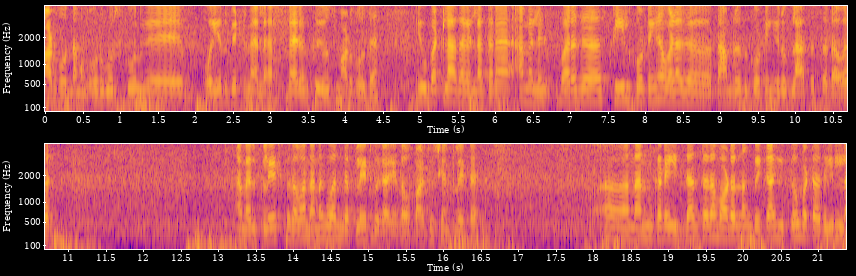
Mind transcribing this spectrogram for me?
ಮಾಡ್ಬೋದು ನಮಗೆ ಹುಡುಗರು ಸ್ಕೂಲ್ಗೆ ಒಯ್ಯೋದು ಬಿಟ್ಟ ಮೇಲೆ ಬೇರೆದಕ್ಕೂ ಯೂಸ್ ಮಾಡ್ಬೋದು. ಇವು ಬಟ್ಲ ಅದಾವೆ ಎಲ್ಲ ಥರ. ಆಮೇಲೆ ಹೊರಗೆ ಸ್ಟೀಲ್ ಕೋಟಿಂಗ, ಒಳಗೆ ತಾಮ್ರದ ಕೋಟಿಂಗ್ ಇರೋ ಗ್ಲಾಸಸ್ ಅದಾವೆ. ಆಮೇಲೆ ಪ್ಲೇಟ್ಸ್ ಅದಾವೆ. ನನಗೆ ಒಂದು ಪ್ಲೇಟ್ ಬೇಕಾಗಿದ್ದಾವೆ ಪಾರ್ಟಿಷನ್ ಪ್ಲೇಟ್. ನನ್ನ ಕಡೆ ಇದ್ದಂಥದ ಮಾಡೆಲ್ ನಂಗೆ ಬೇಕಾಗಿತ್ತು, ಬಟ್ ಅದು ಇಲ್ಲ.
